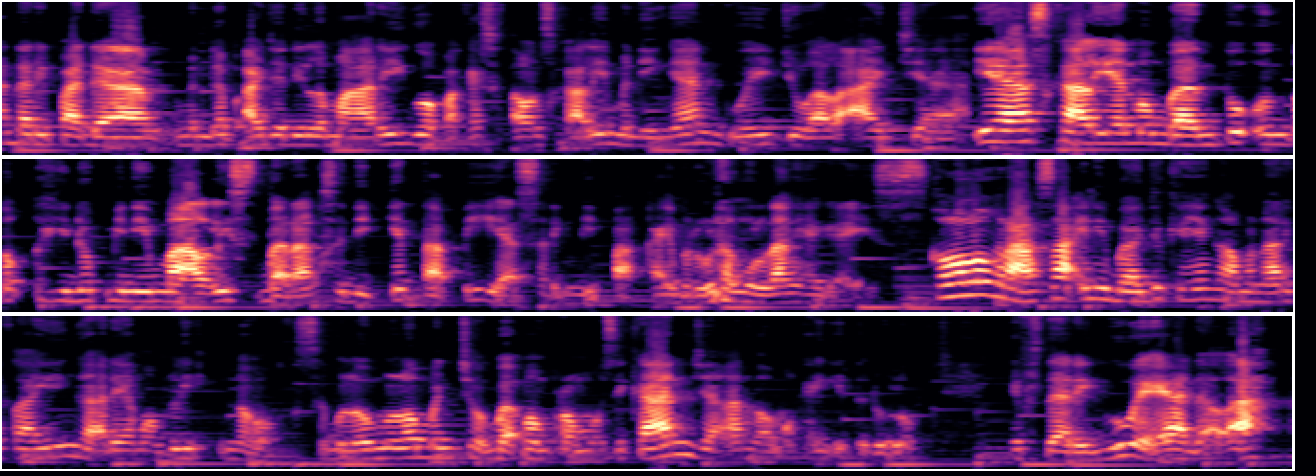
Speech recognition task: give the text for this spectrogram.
Kan daripada mendep aja di lemari gue pakai setahun sekali mendingan gue jual aja. Ya sekalian membantu untuk hidup minimalis barang sedikit tapi ya sering dipakai berulang-ulang ya guys. Kalau lo ngerasa ini baju kayaknya nggak menarik lagi nggak ada yang mau beli no. Sebelum lo mencoba mempromosikan jangan ngomong kayak gitu dulu. Tips dari gue adalah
